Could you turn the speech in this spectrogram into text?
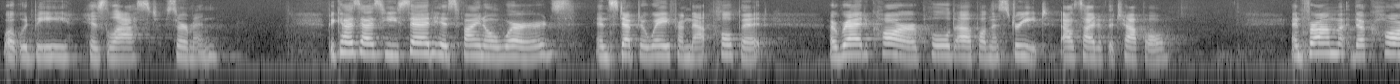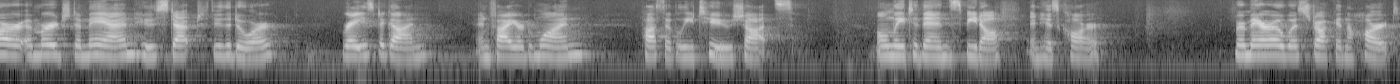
what would be his last sermon. Because as he said his final words and stepped away from that pulpit, a red car pulled up on the street outside of the chapel. And from the car emerged a man who stepped through the door, raised a gun, and fired one, possibly two shots, only to then speed off in his car. Romero was struck in the heart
